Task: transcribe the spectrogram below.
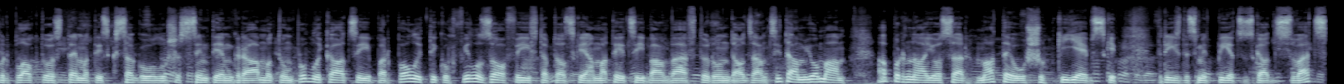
kur plauktos tematiski sagūlušas simtiem grāmatu un publikāciju par politiku, filozofiju, starptautiskajām attiecībām, vēsturi un daudzām citām jomām, aprunājos ar Mateušu Kijevski. 35 gadus vecs,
